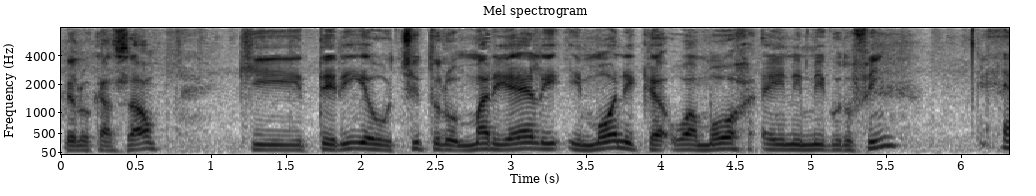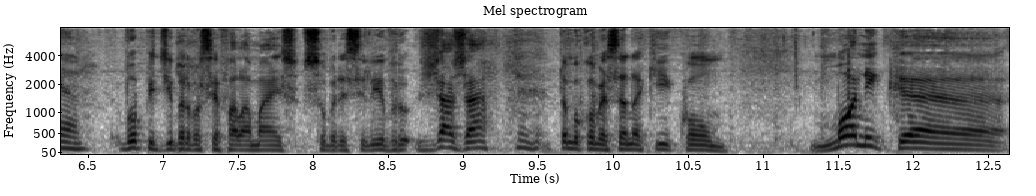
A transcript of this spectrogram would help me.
pelo casal, que teria o título Marielle e Mônica, o amor é inimigo do fim? É. Vou pedir para você falar mais sobre esse livro já já. Estamos conversando aqui com Mônica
